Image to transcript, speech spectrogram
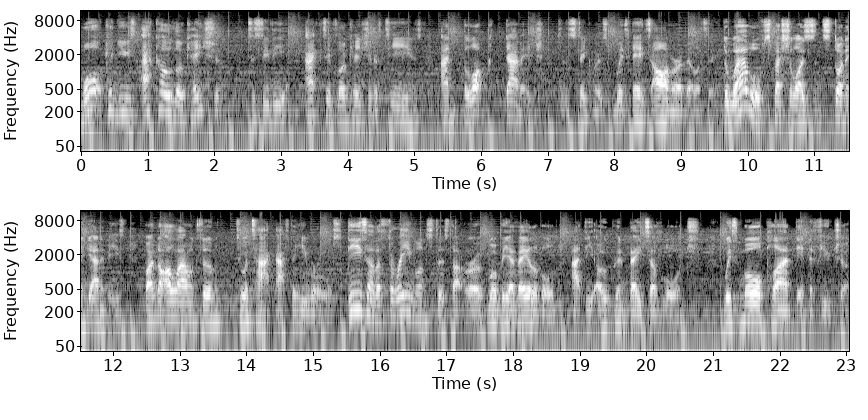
Wart can use echolocation to see the active location of teams and block damage to the stigmas with its armor ability. The werewolf specializes in stunning enemies by not allowing them to attack after he roars. These are the three monsters that are, will be available at the open beta launch, with more planned in the future.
